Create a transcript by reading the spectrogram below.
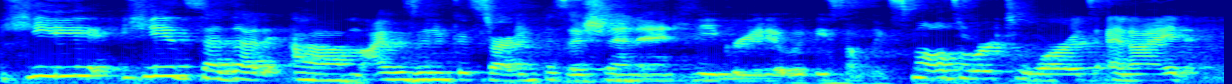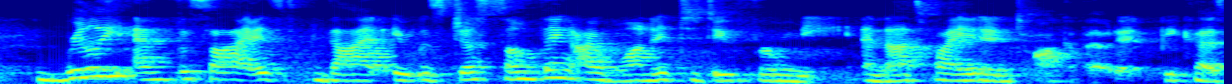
He he had said that um, I was in a good starting position and he agreed it would be something small to work towards and I'd really emphasized that it was just something I wanted to do for me. And that's why I didn't talk about it because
